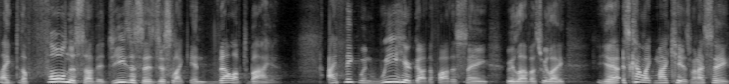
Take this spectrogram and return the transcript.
Like the fullness of it, Jesus is just like enveloped by it. I think when we hear God the Father saying, We love us, we like, yeah, it's kind of like my kids. When I say,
